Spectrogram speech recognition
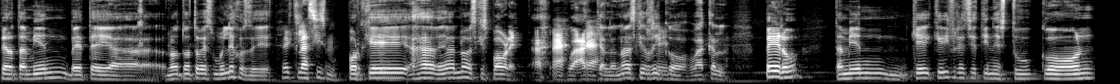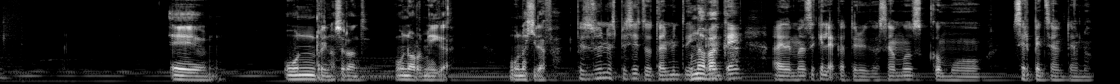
pero también vete a, no, no te ves muy lejos de... El clasismo. Porque, ajá, ah, no, es que es pobre, ah, ah, guácala, no, es que es rico, guácala. Pero también, ¿qué, ¿qué, diferencia tienes tú con eh, un rinoceronte, una hormiga, una jirafa? Pues es una especie totalmente diferente, además de que la categorizamos como ser pensante o no.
